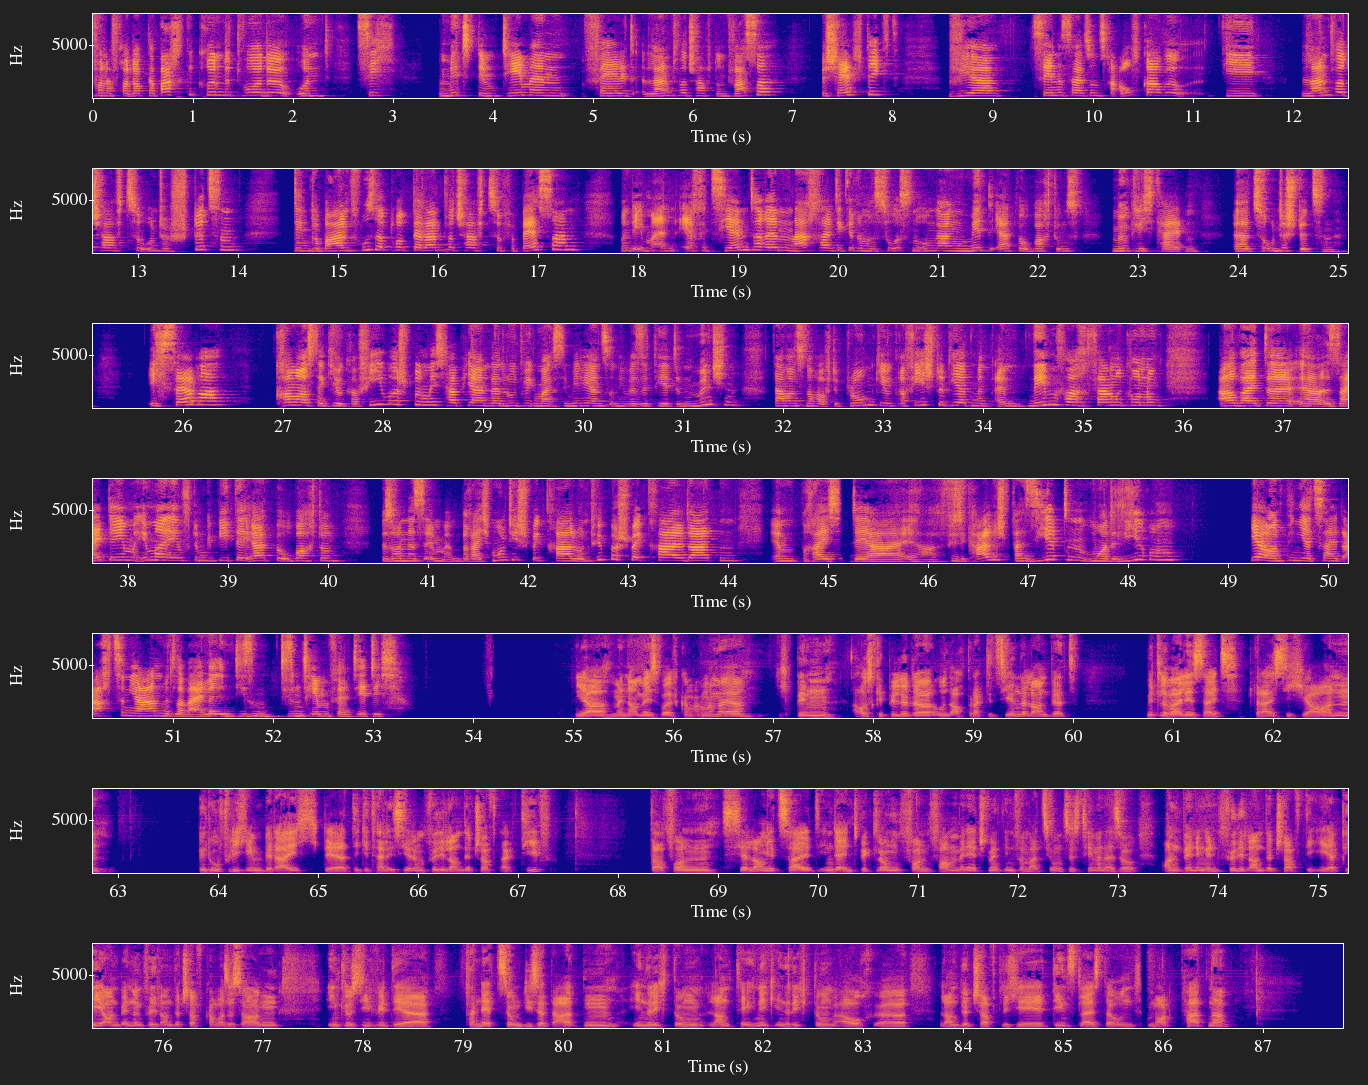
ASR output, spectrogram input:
von der Frau Dr. Bach gegründet wurde und sich mit dem Themenfeld Landwirtschaft und Wasser beschäftigt. Wir sehen es als unsere Aufgabe, die Landwirtschaft zu unterstützen, den globalen Fußabdruck der Landwirtschaft zu verbessern und eben einen effizienteren, nachhaltigeren Ressourcenumgang mit Erdbeobachtungsmöglichkeiten äh, zu unterstützen. Ich selber komme aus der Geografie ursprünglich, habe hier an der Ludwig-Maximilians-Universität in München damals noch auf Diplom Geografie studiert mit einem Nebenfach Fernerkundung, arbeite äh, seitdem immer auf dem Gebiet der Erdbeobachtung, besonders im, im Bereich Multispektral- und Hyperspektraldaten, im Bereich der äh, physikalisch basierten Modellierung. Ja, und bin jetzt seit 18 Jahren mittlerweile in diesem, diesem Themenfeld tätig. Ja, mein Name ist Wolfgang Angermeier. Ich bin ausgebildeter und auch praktizierender Landwirt. Mittlerweile seit 30 Jahren beruflich im Bereich der Digitalisierung für die Landwirtschaft aktiv. Davon sehr lange Zeit in der Entwicklung von Farmmanagement-Informationssystemen, also Anwendungen für die Landwirtschaft, die ERP-Anwendung für die Landwirtschaft kann man so sagen, inklusive der Vernetzung dieser Daten in Richtung Landtechnik, in Richtung auch äh, landwirtschaftliche Dienstleister und Marktpartner.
